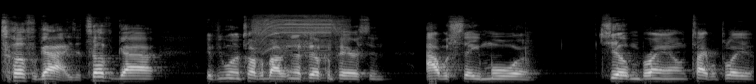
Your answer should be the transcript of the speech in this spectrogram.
tough guy. He's a tough guy. If you want to talk about an NFL comparison, I would say more Shelton Brown type of player.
